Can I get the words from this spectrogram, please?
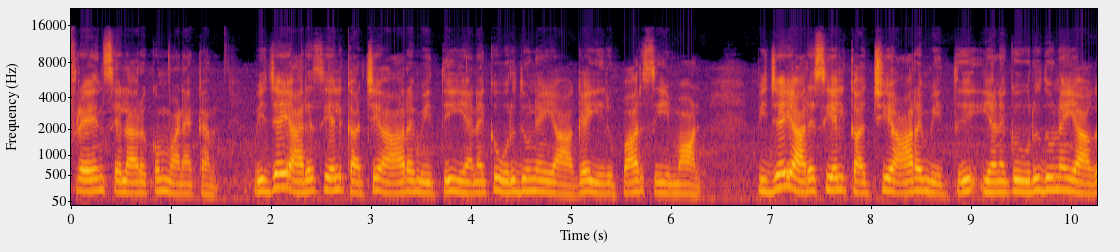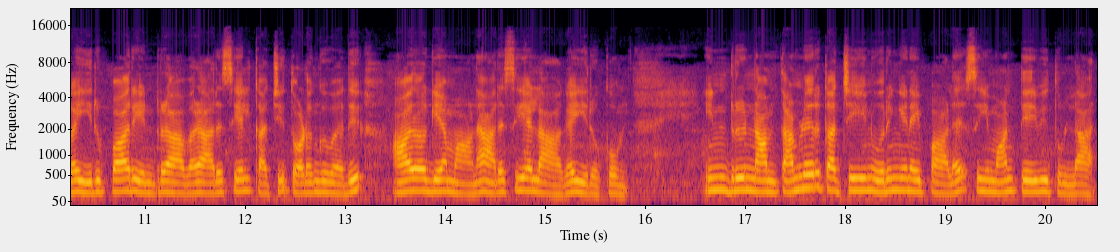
ஃப்ரெண்ட்ஸ் எல்லாருக்கும் வணக்கம். விஜய் அரசியல் கட்சி ஆரம்பித்து எனக்கு உறுதுணையாக இருப்பார் சீமான். விஜய் அரசியல் கட்சி ஆரம்பித்து எனக்கு உறுதுணையாக இருப்பார் என்று அவர் அரசியல் கட்சி தொடங்குவது ஆரோக்கியமான அரசியலாக இருக்கும். இன்று நாம் தமிழர் கட்சியின் ஒருங்கிணைப்பாளர் சீமான் தெரிவித்துள்ளார்.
